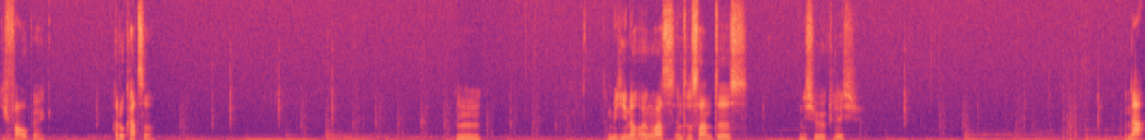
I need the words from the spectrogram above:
Die V-Bag. Hallo Katze. Hm. Haben wir hier noch irgendwas Interessantes? Nicht wirklich. Na,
